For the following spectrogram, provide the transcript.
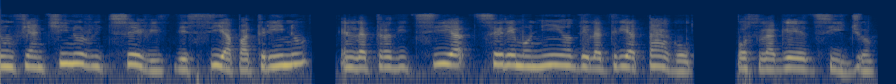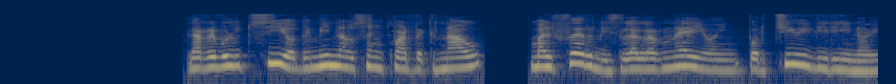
un fiancino ricevis de sia patrino en la tradizia ceremonio de la tria tago pos la geedzigio. La revoluzio de 1949 malfermis la lerneioin por ciui virinoi,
